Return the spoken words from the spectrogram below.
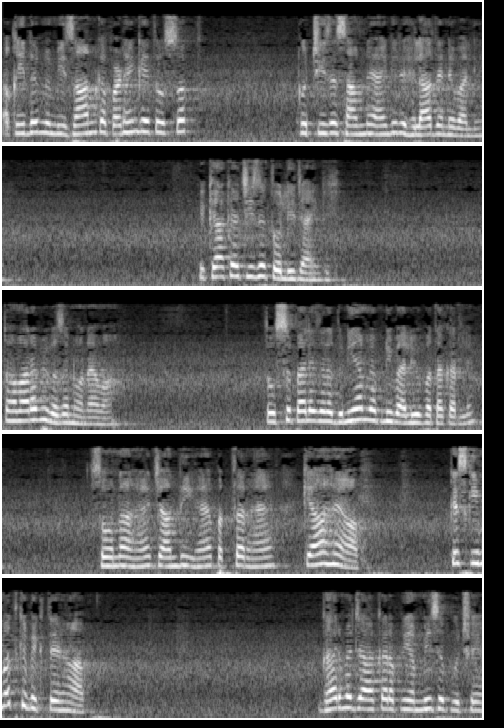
عقیدے میں میزان کا پڑھیں گے تو اس وقت کچھ چیزیں سامنے آئیں گی جو ہلا دینے والی ہیں کہ کیا کیا چیزیں تولی جائیں گی۔ تو ہمارا بھی وزن ہونا ہے وہاں۔ تو اس سے پہلے ذرا دنیا میں اپنی ویلو پتا کر لیں۔ سونا ہے، چاندی ہے، پتھر ہیں، کیا ہیں آپ؟ کس قیمت کے بکتے ہیں آپ؟ گھر میں جا کر اپنی امی سے پوچھیں،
